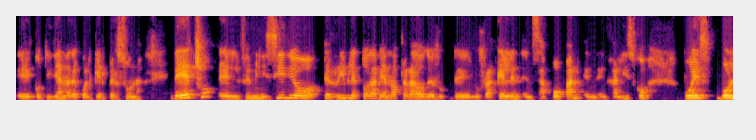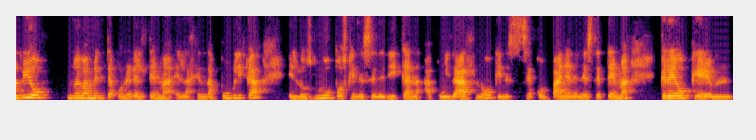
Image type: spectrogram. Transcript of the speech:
eh, cotidiana de cualquier persona. De hecho, el feminicidio terrible todavía no aclarado de, Luz Raquel en, Zapopan, en Jalisco, pues volvió nuevamente a poner el tema en la agenda pública, en los grupos quienes se dedican a cuidar, ¿no? Quienes se acompañan en este tema. Creo que mm,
